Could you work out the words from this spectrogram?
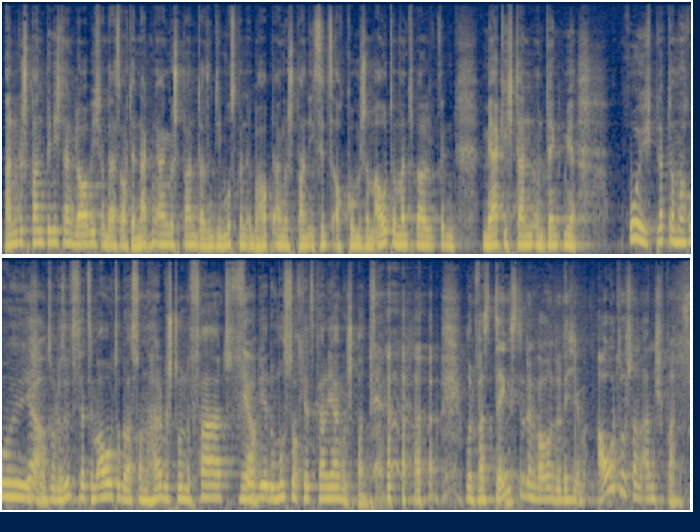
angespannt bin ich dann, glaube ich, und da ist auch der Nacken angespannt, da sind die Muskeln überhaupt angespannt. Ich sitze auch komisch im Auto, manchmal merke ich dann und denke mir, ruhig, bleib doch mal ruhig ja. und so. Du sitzt jetzt im Auto, du hast noch eine halbe Stunde Fahrt vor ja. dir, du musst doch jetzt gar nicht angespannt sein. und was denkst du denn, warum du dich im Auto schon anspannst?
